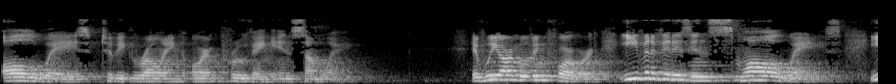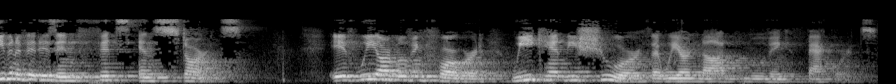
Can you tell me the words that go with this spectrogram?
always to be growing or improving in some way. If we are moving forward, even if it is in small ways, even if it is in fits and starts, if we are moving forward, we can be sure that we are not moving backwards.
